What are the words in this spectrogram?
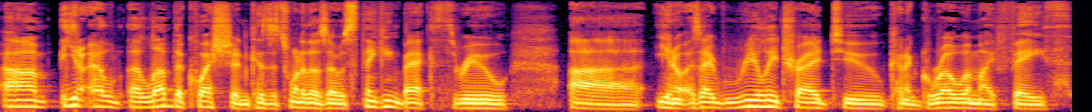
Um, you know, I, I love the question because it's one of those. I was thinking back through, uh, you know, as I really tried to kind of grow in my faith.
